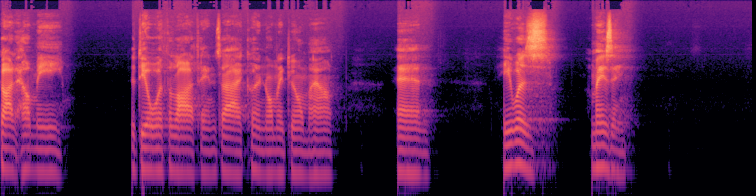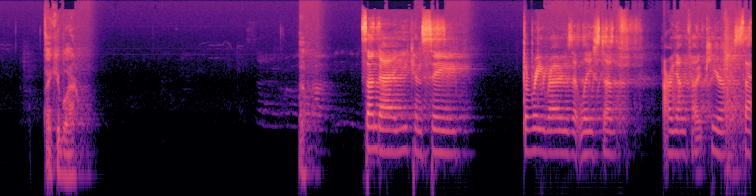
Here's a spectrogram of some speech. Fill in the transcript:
God helped me to deal with a lot of things that I couldn't normally do on my own. And He was amazing. Thank you, Blair. Sunday, you can see three rows at least of our young folk here. So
